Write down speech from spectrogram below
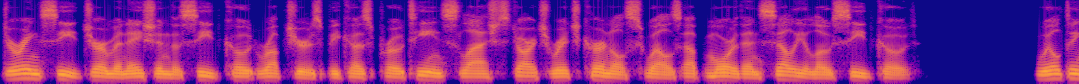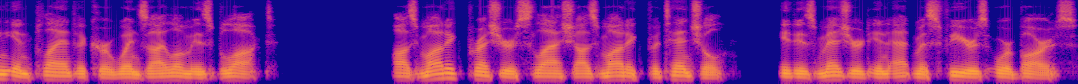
During seed germination the seed coat ruptures because protein slash starch rich kernel swells up more than cellulose seed coat. Wilting in plant occur when xylem is blocked. Osmotic pressure slash osmotic potential, it is measured in atmospheres or bars.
